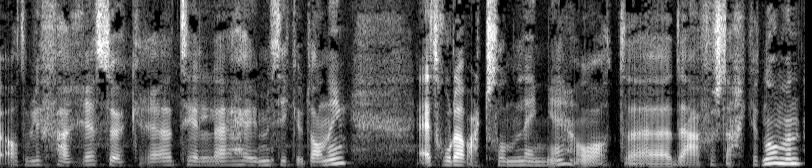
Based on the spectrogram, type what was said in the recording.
at, det blir færre søkere til høy musikkutdanning. Jeg tror det har vært sånn lenge, og at det er forsterket nå. men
